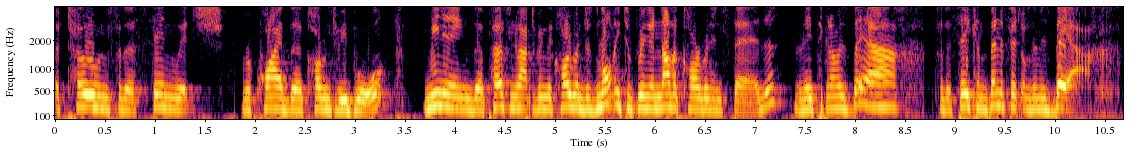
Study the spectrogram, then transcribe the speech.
atone for the sin which required the korban to be brought, meaning the person who had to bring the korban does not need to bring another korban instead, for the sake and benefit of the Mizbeach.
